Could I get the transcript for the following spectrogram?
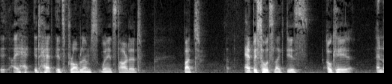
it I it had its problems when it started, but episodes like this, okay, en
